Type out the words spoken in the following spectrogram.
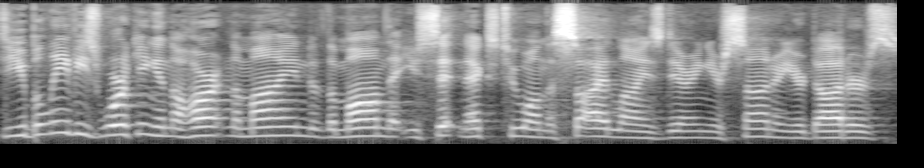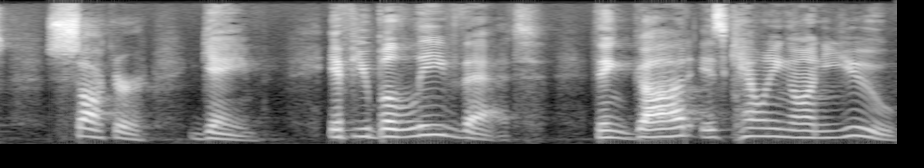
Do you believe He's working in the heart and the mind of the mom that you sit next to on the sidelines during your son or your daughter's soccer game? If you believe that, then God is counting on you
